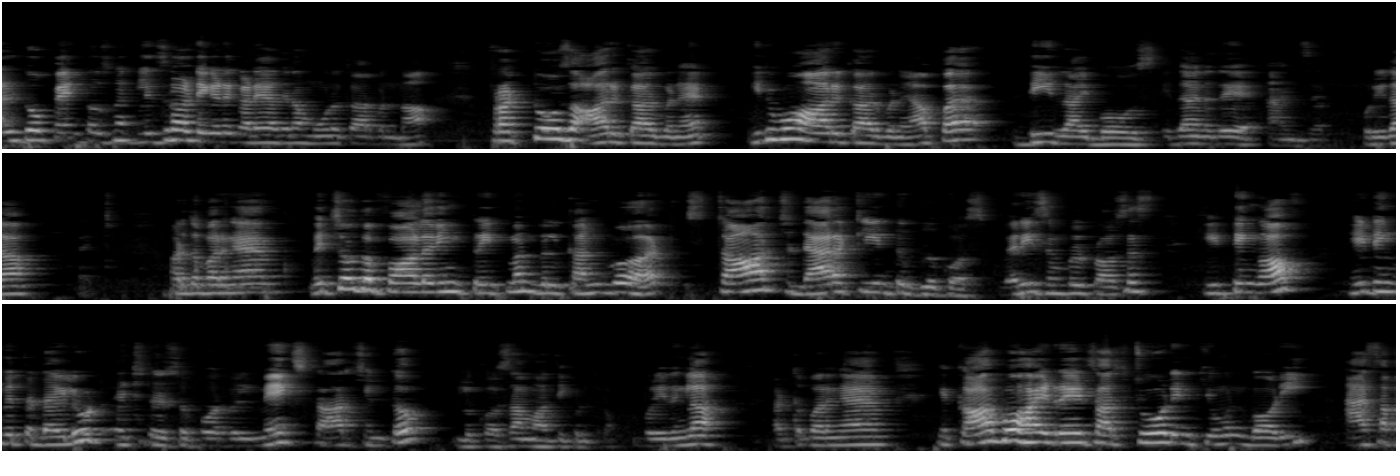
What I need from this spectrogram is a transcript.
ஆல்டோபென்டோஸ்னா கிளிசரால் டிகேட் கிடையாதுன்னா மூணு கார்பன் தான் ஃப்ரக்டோஸ் ஆறு கார்பனு இதுவும் ஆறு கார்பனு அப்ப டி ரைபோஸ் இதான் என்னது ஆன்சர் புரியுதா அடுத்து பாருங்க which of the following treatment will convert starch directly into glucose very simple process heating of heating with dilute H two சப்போர் வில் மேக் ஸ்டார்ச் இன்டு குளுக்கோஸா மாத்தி கொடுத்துரும் புரியுதுங்களா அடுத்து பாருங்க. Carbohydrates are stored in human body as a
